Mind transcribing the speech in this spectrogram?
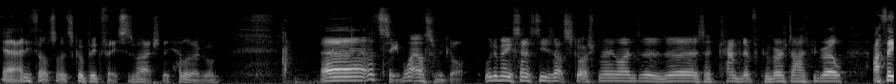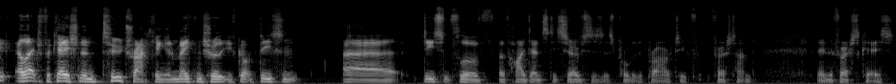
yeah. Any thoughts? Let's go big face as well. Actually, hello everyone. Uh, let's see. What else have we got? Would it make sense to use that Scottish mainline as a candidate for conversion to high speed rail? I think electrification and two tracking and making sure that you've got decent, uh, decent flow of, of high density services is probably the priority first hand in the first case.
